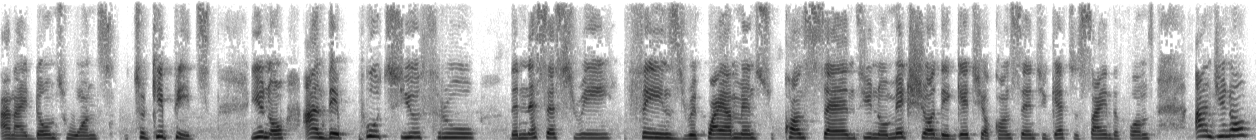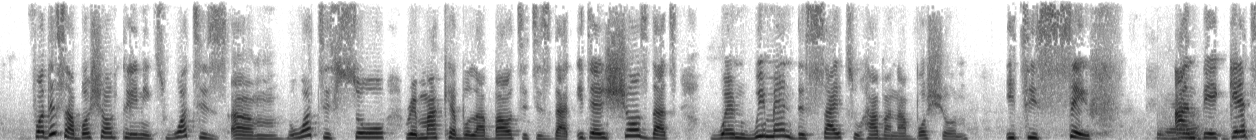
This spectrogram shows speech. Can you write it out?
and I don't want to keep it, you know, and they put you through the necessary things, requirements, consent, you know, make sure they get your consent, you get to sign the forms. And you know, for these abortion clinics, what is um what is so remarkable about it is that it ensures that when women decide to have an abortion, it is safe yeah. and they get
